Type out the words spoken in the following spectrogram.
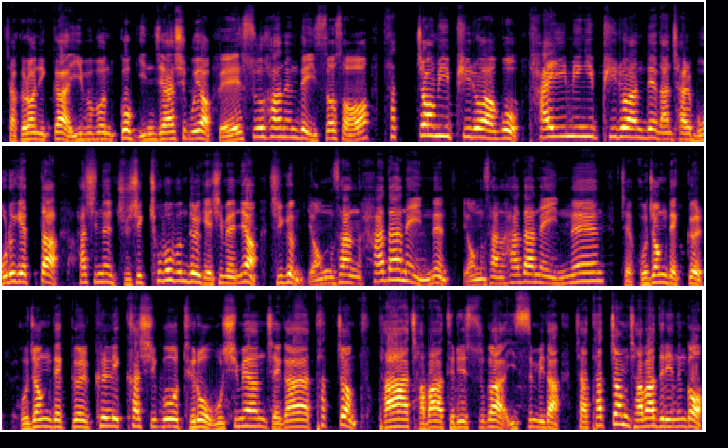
자, 그러니까 이 부분 꼭꼭 인지하시고요. 매수하는 데 있어서 타점이 필요하고 타이밍이 필요한데 난 잘 모르겠다 하시는 주식 초보분들 계시면요. 지금 영상 하단에 있는 영상 하단에 있는 제 고정 댓글 고정 댓글 클릭하시고 들어오시면 제가 타점 다 잡아 드릴 수가 있습니다. 자, 타점 잡아 드리는 거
